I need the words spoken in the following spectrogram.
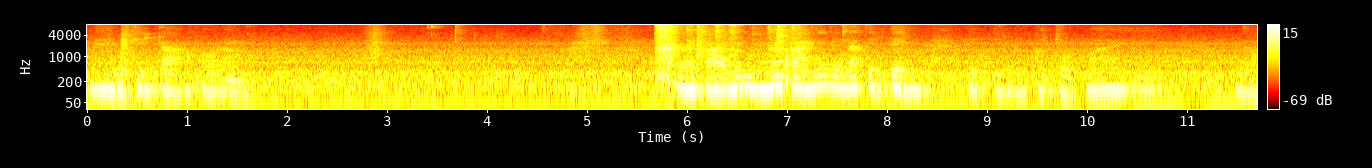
ไม่ให้มาที่ตาก็พอแล้วหน้าตายนิดนึงหน้าตายนิดนึงนะติ่งติ่งติ่งติ่งดูกระจกไว้เรา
